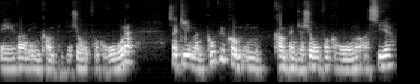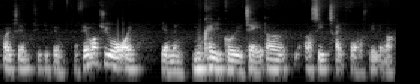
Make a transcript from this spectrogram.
teaterne en kompensation for corona, så giver man publikum en kompensation for corona og siger for eksempel til de 15-25-årige, jamen nu kan I gå i teateret og se tre forestillinger.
